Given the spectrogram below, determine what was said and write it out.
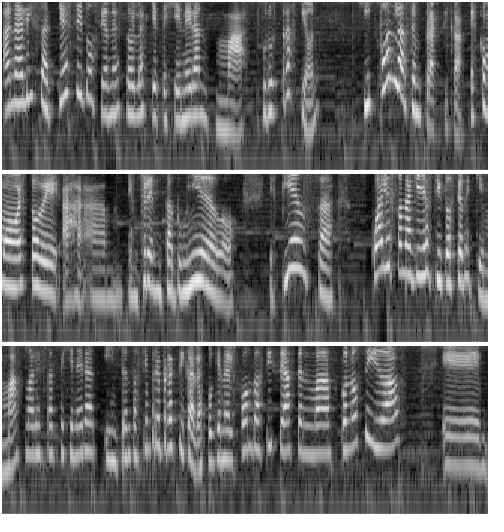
Analiza qué situaciones son las que te generan más frustración y ponlas en práctica. Es como esto de enfrenta tu miedo, piensa cuáles son aquellas situaciones que más malestar te generan e intenta siempre practicarlas, porque en el fondo así se hacen más conocidas eh,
